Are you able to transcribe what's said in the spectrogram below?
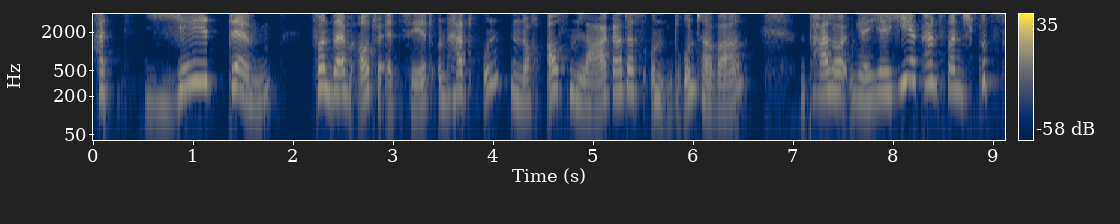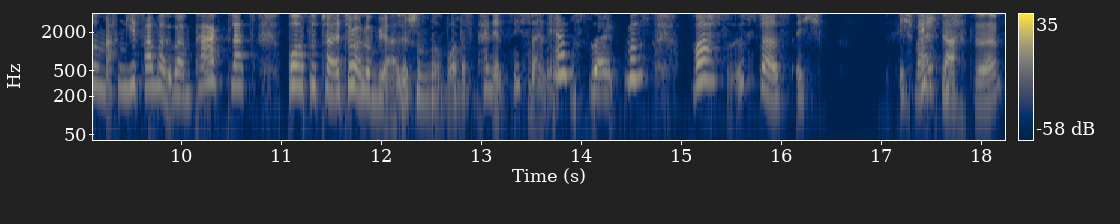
hat jedem von seinem Auto erzählt und hat unten noch aus dem Lager, das unten drunter war, ein paar Leuten, ja, ja, hier kannst du mal eine Spritztour machen, hier fahr mal über den Parkplatz, boah, total toll, und wir alle schon so, boah, das kann jetzt nicht sein Ernst sein, was, was ist das? Ich, ich weiß Ich nicht. dachte,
